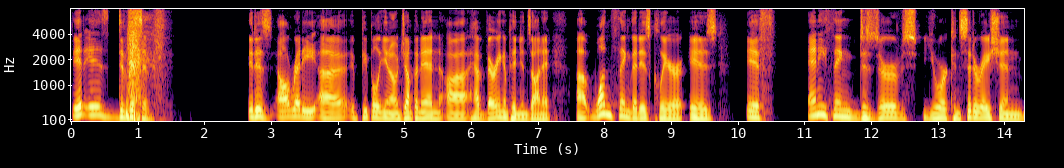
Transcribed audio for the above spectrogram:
It is divisive. it is already uh, people, you know, jumping in uh, have varying opinions on it. Uh, one thing that is clear is if anything deserves your consideration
